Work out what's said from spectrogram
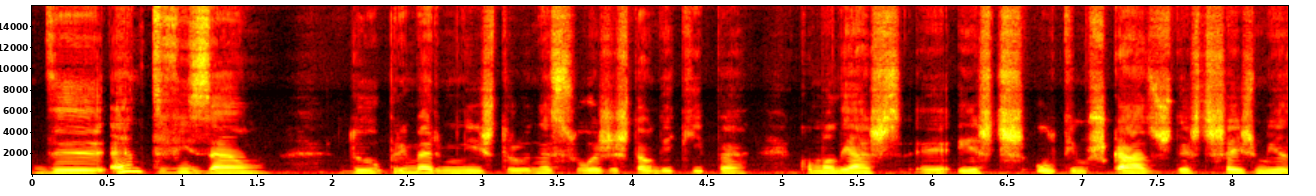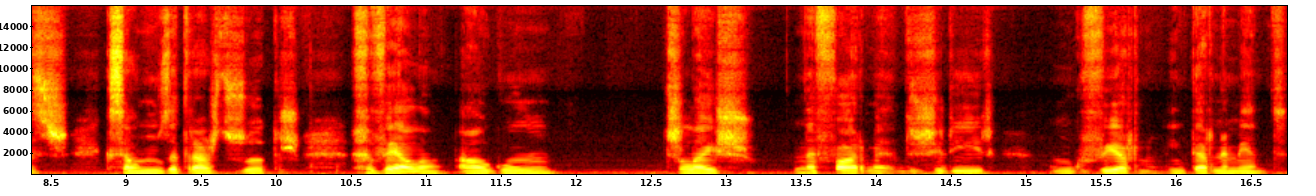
de antevisão do primeiro-ministro na sua gestão de equipa como aliás eh, estes últimos casos destes seis meses, que são uns atrás dos outros, revelam algum desleixo na forma de gerir um governo internamente.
